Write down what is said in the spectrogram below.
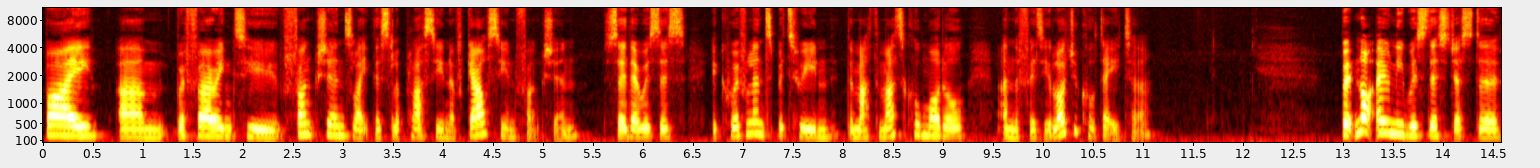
by um, referring to functions like this Laplacian of Gaussian function. So there was this equivalence between the mathematical model and the physiological data. But not only was this just a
